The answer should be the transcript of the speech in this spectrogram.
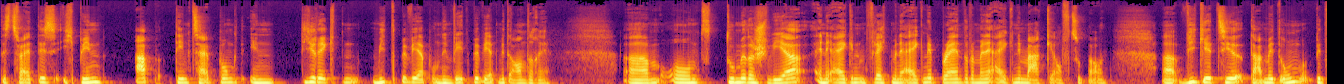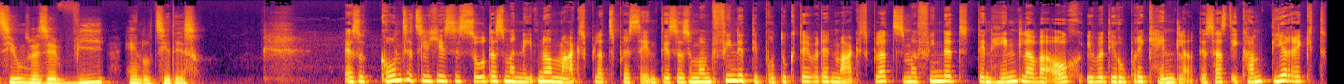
das zweite ist, ich bin ab dem Zeitpunkt im direkten Mitbewerb und im Wettbewerb mit anderen ähm, und tue mir da schwer, eine eigene, vielleicht meine eigene Brand oder meine eigene Marke aufzubauen. Äh, wie geht ihr damit um, beziehungsweise wie handelt ihr das? Also grundsätzlich ist es so, dass man nicht nur am Marktplatz präsent ist. Also man findet die Produkte über den Marktplatz, man findet den Händler aber auch über die Rubrik Händler. Das heißt, ich kann direkt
